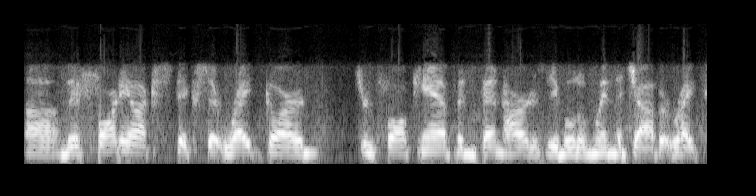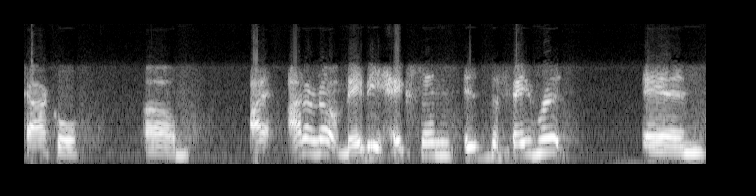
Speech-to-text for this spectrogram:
Um, if Farniok sticks at right guard through fall camp and Benhart is able to win the job at right tackle, um, I, I don't know. Maybe Hixson is the favorite, and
